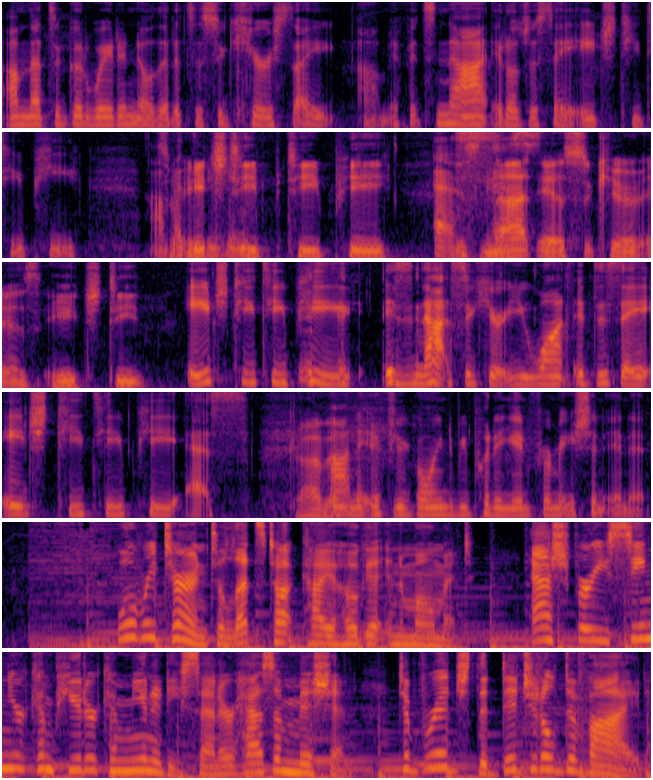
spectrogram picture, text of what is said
Um, that's a good way to know that it's a secure site. Um, if it's not, it'll just say HTTP. Um, so HTTP is not as secure as HTTP. HTTP is not secure. You want it to say HTTPS Got it. on it if you're going to be putting information in it. We'll return to Let's Talk Cuyahoga in a moment. Ashbury Senior Computer Community Center has a mission to bridge the digital divide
